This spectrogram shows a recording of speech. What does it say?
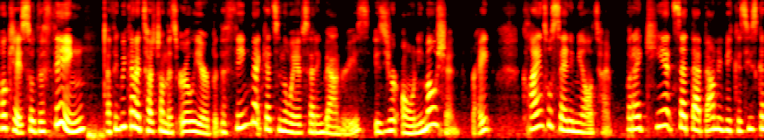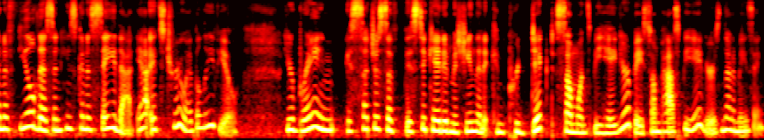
Okay, so the thing, I think we kind of touched on this earlier, but the thing that gets in the way of setting boundaries is your own emotion, right? Clients will say to me all the time, but I can't set that boundary because he's going to feel this and he's going to say that. Yeah, it's true. I believe you. Your brain is such a sophisticated machine that it can predict someone's behavior based on past behavior. Isn't that amazing?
